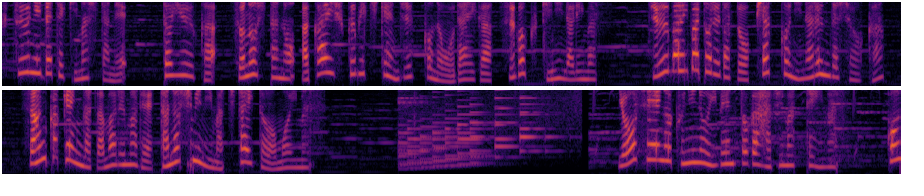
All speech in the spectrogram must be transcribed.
普通に出てきましたね。というか、その下の赤い福引券10個のお題がすごく気になります。10倍バトルだと100個になるんでしょうか？参加券が貯まるまで楽しみに待ちたいと思います。妖精の国のイベントが始まっています。今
